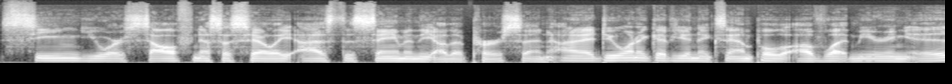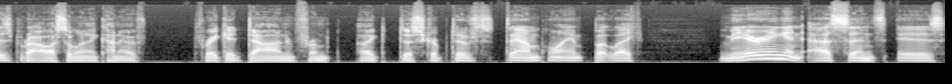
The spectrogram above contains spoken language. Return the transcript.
seeing yourself necessarily as the same in the other person. And I do want to give you an example of what mirroring is, but I also want to kind of break it down from like descriptive standpoint. But like mirroring in essence is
